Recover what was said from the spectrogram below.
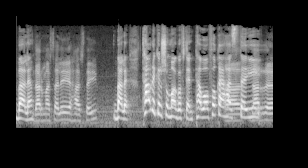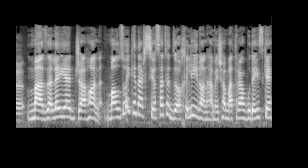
بله. در مسئله هسته‌ای بله. طوری که شما گفتین توافق هسته‌ای معضله جهان. موضوعی که در سیاست داخلی ایران همیشه مطرح بوده است که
